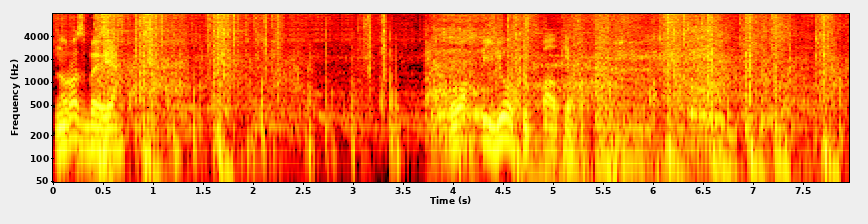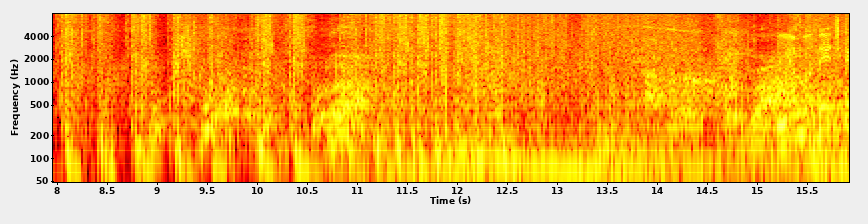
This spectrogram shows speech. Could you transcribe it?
Ну, розбив я. Ох ти, йолки-палки. Ям водички,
